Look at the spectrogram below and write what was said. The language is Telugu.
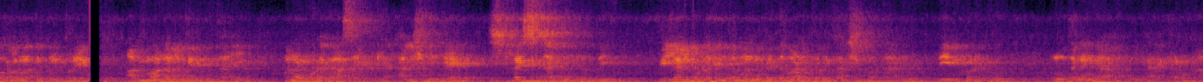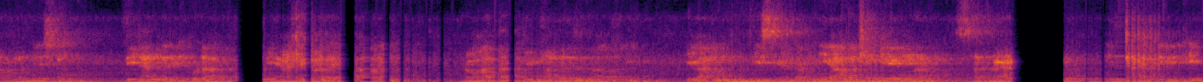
ఒకరి మధ్య కొన్ని ప్రేమ అభిమానాలు పెరుగుతాయి. మనకు కూడా కాసేపు ఇట్లా కలిసి ఉంటే స్ట్రెస్ తగ్గుతుంది. పిల్లలు కూడా ఎంతమంది పెద్దవాళ్ళతో కలిసిపోతారు. దీని కొరకు నూతనంగా ఈ కార్యక్రమం ప్రారంభం చేసినాం దీని అందరికీ కూడా మీ ఆశీర్వాదం కావాలి తర్వాత మీ మద్దతు కావాలి. ఇలా ముందుకు తీసుకెళ్తాం మీ ఆలోచన ఏమన్నా సత్యనారాయణ దీనికి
